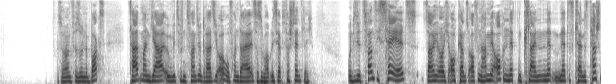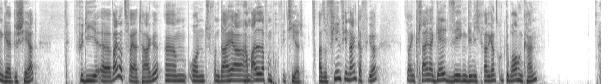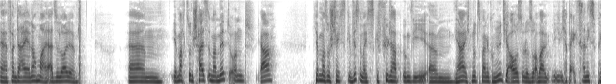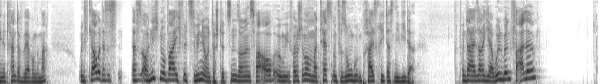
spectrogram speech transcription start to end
sondern für so eine Box zahlt man ja irgendwie zwischen 20 und 30 Euro. Von daher ist das überhaupt nicht selbstverständlich. Und diese 20 Sales, sage ich euch auch ganz offen, haben mir auch ein netten kleinen, net, nettes kleines Taschengeld beschert für die äh, Weihnachtsfeiertage. Ähm, und von daher haben alle davon profitiert. Also vielen, vielen Dank dafür. So ein kleiner Geldsegen, den ich gerade ganz gut gebrauchen kann. Äh, von daher nochmal, also Leute, ähm, ihr macht so einen Scheiß immer mit und ja, ich habe immer so ein schlechtes Gewissen, weil ich das Gefühl habe, irgendwie, ähm, ja, ich nutze meine Community aus oder so, aber ich, ich habe extra nicht so penetrant auf Werbung gemacht. Und ich glaube, dass es, dass es auch nicht nur war, ich will Stevenio unterstützen, sondern es war auch irgendwie, ich wollte schon immer mal testen und für so einen guten Preis kriege ich das nie wieder. Von daher sage ich ja, Win-Win für alle.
